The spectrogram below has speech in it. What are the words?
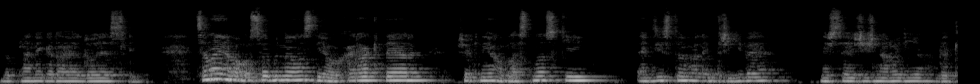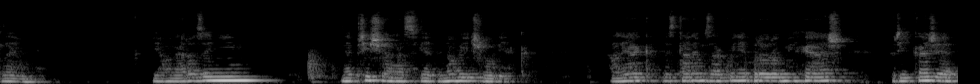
do plenek a do jeslí. Celá jeho osobnost, jeho charakter, všechny jeho vlastnosti existovaly dříve, než se Ježíš narodil v Betlémě. Jeho narozením nepřišel na svět nový člověk, ale jak ve starém zákoně prorok Micháš říká, že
